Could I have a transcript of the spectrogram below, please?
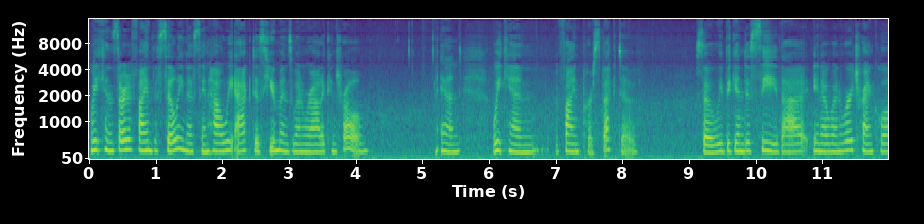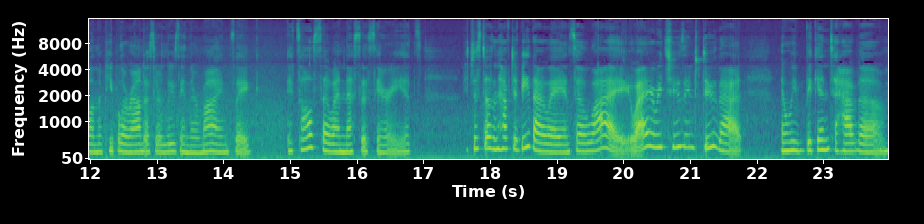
we can sort of find the silliness in how we act as humans when we're out of control. And we can find perspective so we begin to see that, you know, when we're tranquil and the people around us are losing their minds, like it's also unnecessary. It's it just doesn't have to be that way. And so why? Why are we choosing to do that? And we begin to have a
